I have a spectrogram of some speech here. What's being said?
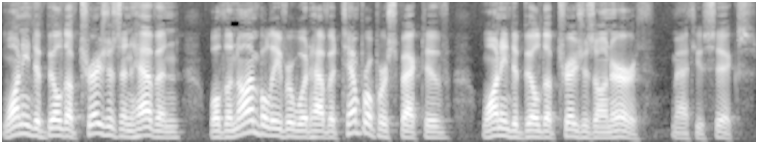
wanting to build up treasures in heaven, while the non believer would have a temporal perspective, wanting to build up treasures on earth. Matthew 6.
